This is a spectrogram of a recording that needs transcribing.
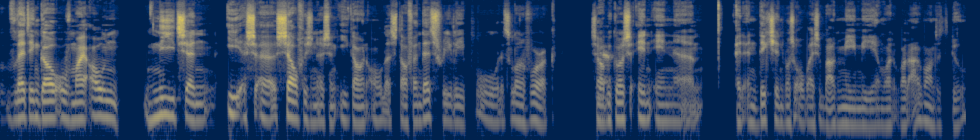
letting go of my own needs and s- uh, selfishness and ego and all that stuff and that's really oh, that's a lot of work. So Yeah. because in in um addiction was always about me, me and what what I wanted to do,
